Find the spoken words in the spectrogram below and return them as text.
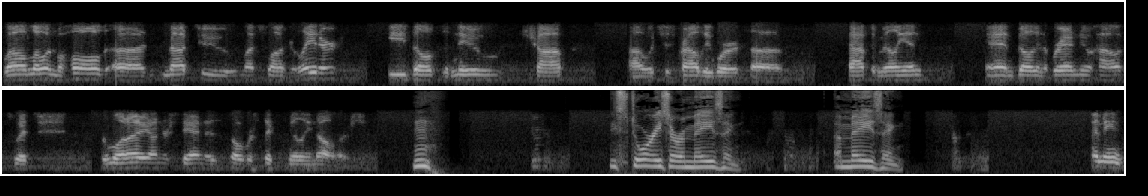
Well, lo and behold, uh, not too much longer later, he builds a new shop, uh, which is probably worth uh, half a million, and building a brand new house, which, from what I understand, is over six million dollars. Hmm. These stories are amazing. Amazing. I mean,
